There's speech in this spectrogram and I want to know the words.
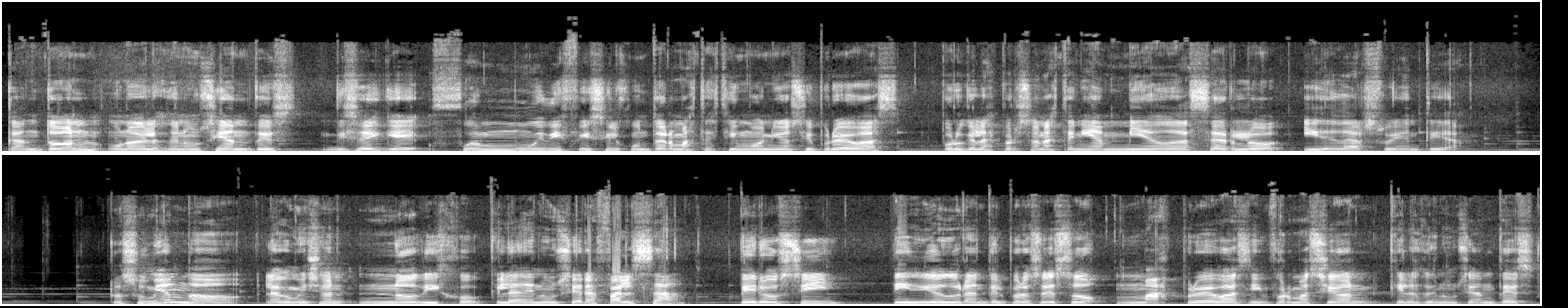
Cantón, uno de los denunciantes, dice que fue muy difícil juntar más testimonios y pruebas porque las personas tenían miedo de hacerlo y de dar su identidad. Resumiendo, la comisión no dijo que la denuncia era falsa, pero sí pidió durante el proceso más pruebas e información que los denunciantes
